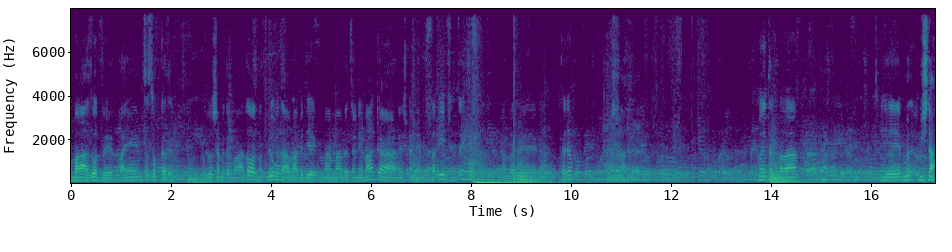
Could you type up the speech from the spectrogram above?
הגמרא הזאת, ובאמצע סוף כזה. מסביר שם את הגמרא הזאת, מסביר אותה, מה בדיוק, מה, מה בעצם נאמר כאן, יש כאן מסרים שנמצאים פה, אבל אה, בסדר? אומרת הגמרא, אה, משנה,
